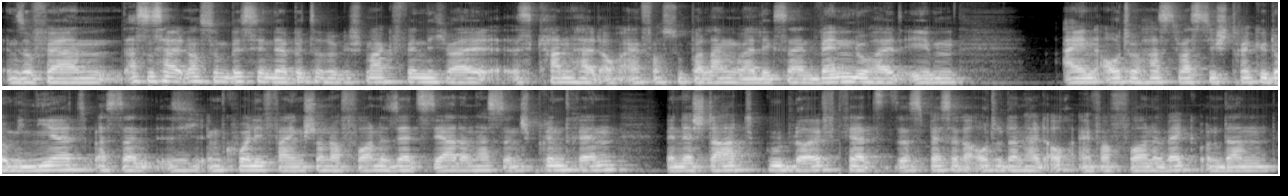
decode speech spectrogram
Insofern, das ist halt noch so ein bisschen der bittere Geschmack, finde ich, weil es kann halt auch einfach super langweilig sein, wenn du halt eben ein Auto hast, was die Strecke dominiert, was dann sich im Qualifying schon nach vorne setzt, ja, dann hast du ein Sprintrennen. Wenn der Start gut läuft, fährt das bessere Auto dann halt auch einfach vorne weg und dann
